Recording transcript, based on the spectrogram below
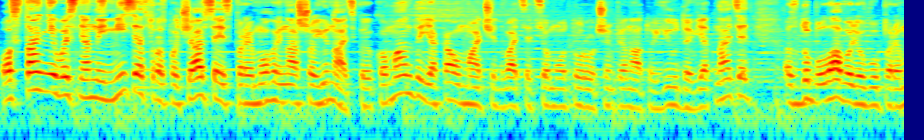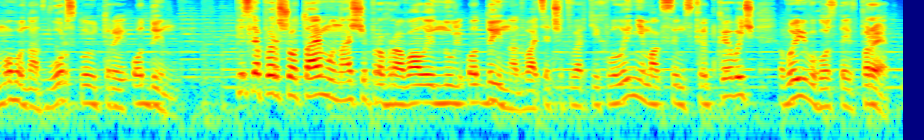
Останній весняний місяць розпочався із перемоги нашої юнацької команди, яка у матчі 27-го туру чемпіонату Ю-19 здобула вольову перемогу над Ворсклою 3-1. Після першого тайму наші програвали 0-1 на 24-й хвилині. Максим Скрипкевич вивів гостей вперед.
